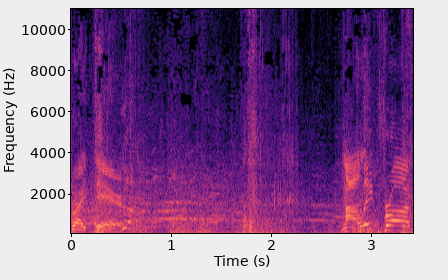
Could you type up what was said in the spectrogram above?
Right there. Now leapfrog.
